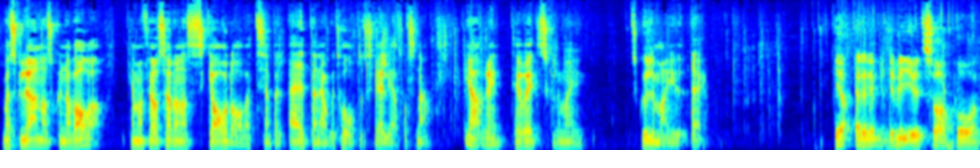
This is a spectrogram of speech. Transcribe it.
vad skulle det annars kunna vara? Kan man få sådana skador av att till exempel äta något hårt och svälja för snabbt? Ja, rent teoretiskt skulle man ju, skulle man ju det. Ja, eller det, det blir ju ett svar på...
